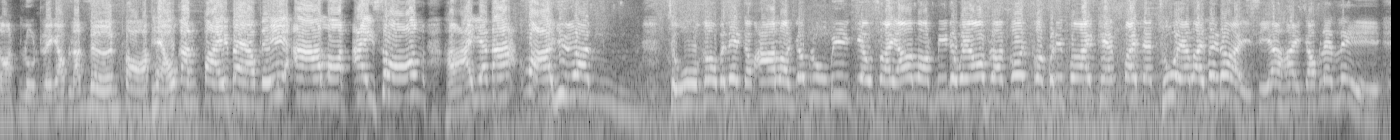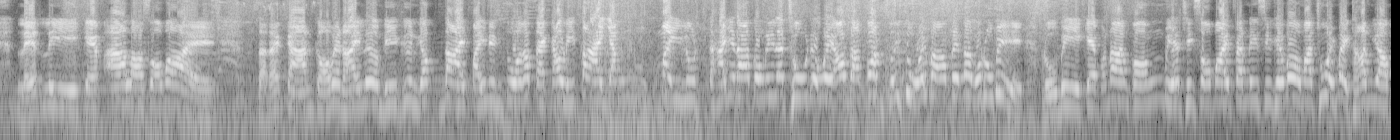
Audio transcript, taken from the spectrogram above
ลอดหลุดเลยครับแล้วเดินต่อแถวกันไปแบบนี้อาร์ลอดไอสองหายนะมาเยือนจูเข้าไปเล่นกับอาร์ลอดกับลูบี้เกี่ยวใส่อาร์ลอดมีเดเวออฟลากอนกดบริฟายแข็งไปแต่ช่วยอะไรไม่ได้ เสียให้กับเลดลี่เลดลี่เก็บอาร์ลอดสองใบ สถานการณ์ของประเทศไทยเริ่มดีขึ้นครับ ได้ไปหนึ่งตัวครับแต่เกาหลีใต้ยังไม่หลุดหายนะตรงนี้และชูเดเวออฟลากอนสวยๆ มาเป็นหน้าของลูบี้ลูบี้เก็บหน้าของเบียร์ชิกสองใบแฟนนีซีเคเบิลมาช่วยไม่ทันครับ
